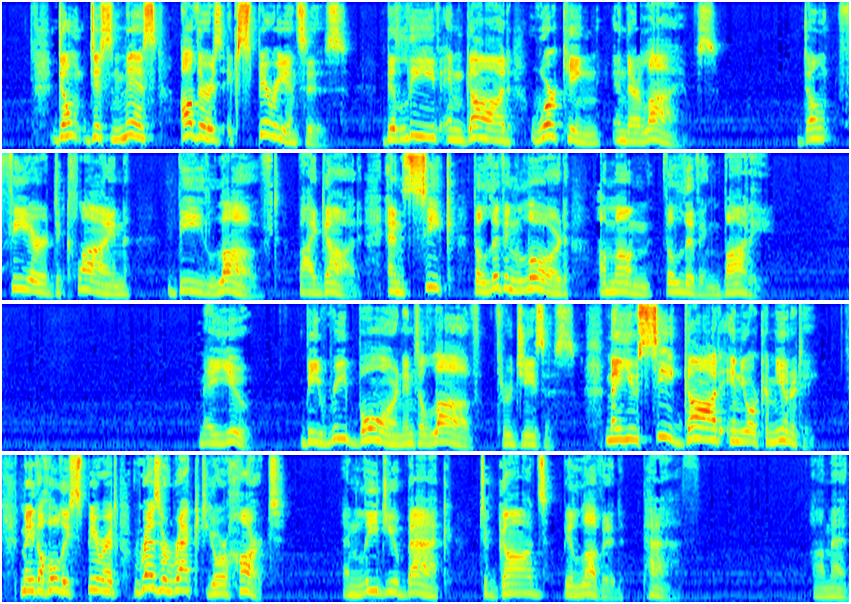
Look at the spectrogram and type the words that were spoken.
Don't dismiss others' experiences. Believe in God working in their lives. Don't fear decline. Be loved by God and seek the living Lord among the living body. May you be reborn into love through Jesus. May you see God in your community. May the Holy Spirit resurrect your heart and lead you back to God's beloved path. Amen.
